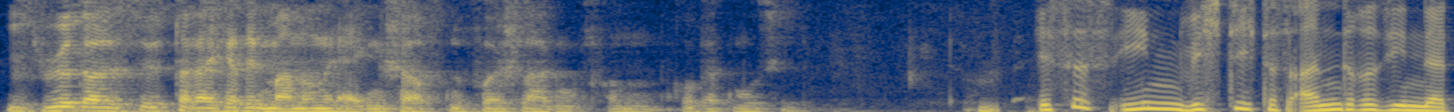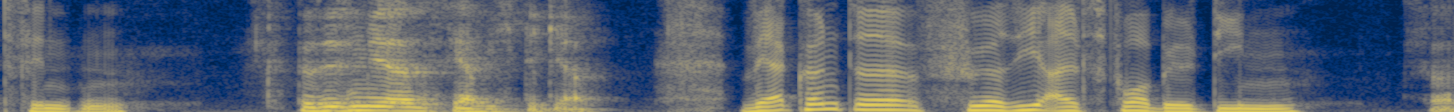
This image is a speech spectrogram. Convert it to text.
Ich würde als Österreicher den Mann ohne Eigenschaften vorschlagen von Robert Musil. Ist es Ihnen wichtig, dass andere Sie nett finden? Das ist mir sehr wichtig, ja. Wer könnte für Sie als Vorbild dienen? So,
